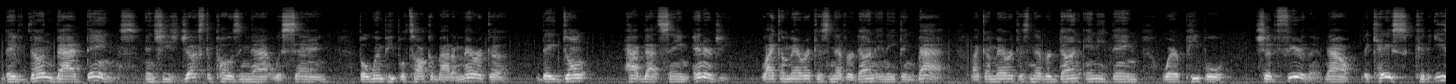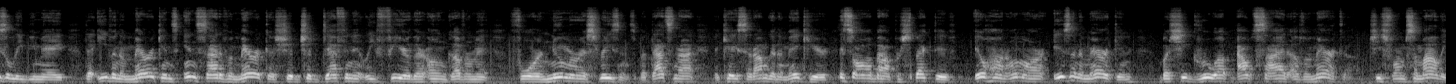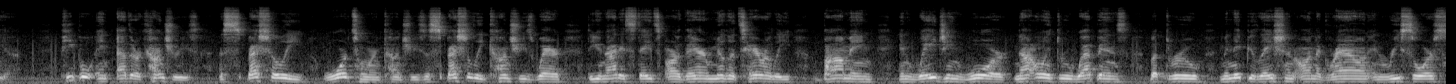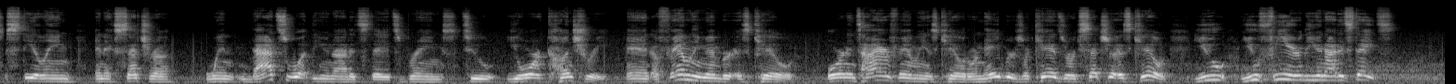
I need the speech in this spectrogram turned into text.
they've done bad things. And she's juxtaposing that with saying, but when people talk about America, they don't have that same energy. Like America's never done anything bad. Like America's never done anything where people should fear them. Now, the case could easily be made that even Americans inside of America should, should definitely fear their own government for numerous reasons. But that's not the case that I'm going to make here. It's all about perspective. Ilhan Omar is an American, but she grew up outside of America. She's from Somalia people in other countries, especially war torn countries, especially countries where the United States are there militarily bombing and waging war, not only through weapons, but through manipulation on the ground and resource stealing and etc. When that's what the United States brings to your country and a family member is killed or an entire family is killed or neighbors or kids or etc is killed you you fear the United States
